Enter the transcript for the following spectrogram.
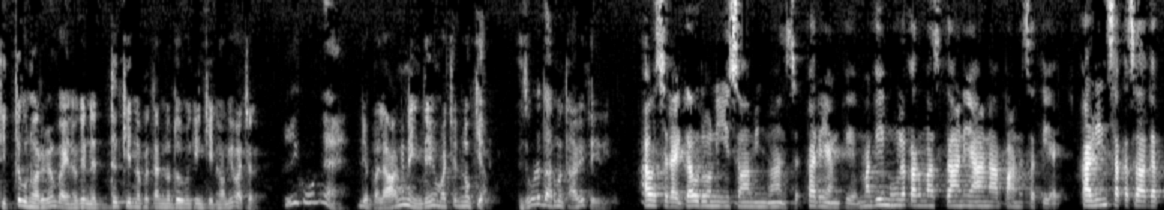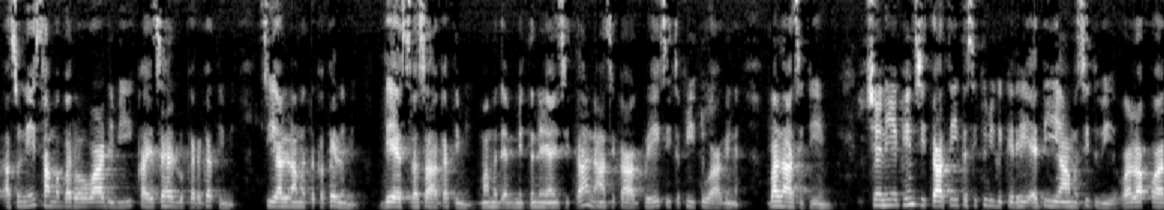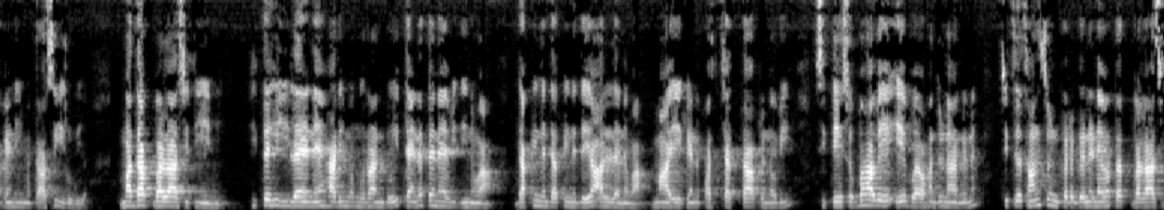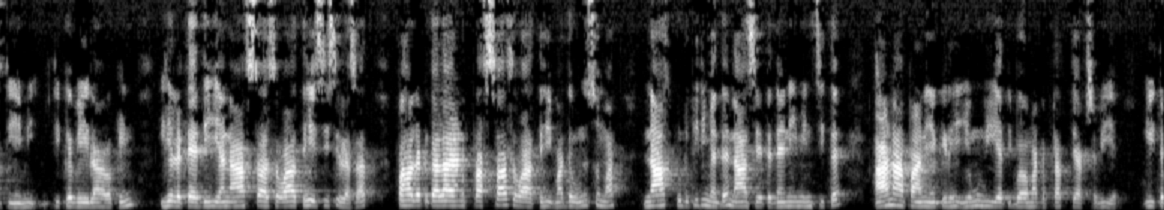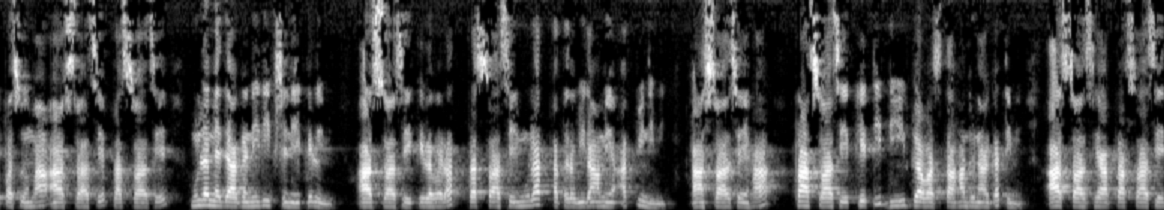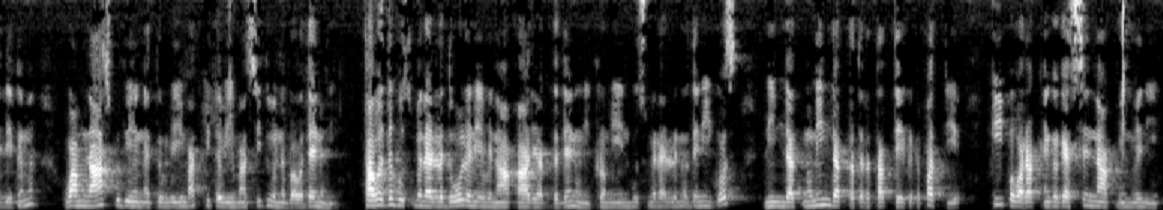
තිත්ත කුණු හරපෙන් බයින වගේ නැද්ද කියන පතන්න දොමකින් කියන වගේ වචන. ඒක ඕනේ නැහැ. ඉතින් බලාගෙන ඉඳේ වචන නොකිය. ඒක ධර්මතාවයේ තේරෙයි. අවසරයි ගෞරවනීය ස්වාමින් වහන්සේ. පරයන්කේ මගේ මූල කර්මස්ථානයේ ආනාපාන සතියයි. කලින් සකසාගත් අසුනේ සමබරව වාඩි වී කය සැහැල්ලු කර ගතිමි. සියල්ල අමතක කෙලෙමි. දේස් වසා ගතිමි. මම දැන් මෙතන යයි සිතා නාසිකාග්‍රේ සිත පීතුවාගෙන බලා සිටියෙමි. ෂණියකින් සිත අතීත සිතුවිලි කෙරෙහි ඇදී යාම සිදුවිය. වළක්වා ගැනීමට අසීරු විය. මදක් බලා සිටියෙමි. හිත හීලෑ නැ හරිම මුරණ්ඩුයි තැන තැන ඇවිදිනවා. දකින දකින දෙය අල්ලනවා. මා ඒ ගැන පශ්චත්තාප නොවි සිතේ ස්වභාවයේ ඒ හඳුනාගෙන සිත සංසුන් කරගෙන නැවතත් බලා සිටීමි. ටික වේලාවකින් ඉහළට ඇදී යන ආස්වාස වාතයේ සිසිලසත් පහළට ගලා යන ප්‍රස්වාස වාතයේ මද උණුසුමත් නාස් පුඩු පිරිමැද නාසයට දැනීමෙන් සිත ආනාපානය කෙරෙහි යොමු වී ඇති බව මට ප්‍රත්‍යක්ෂ විය. ඊට පසුව මා ආස්වාසය ප්‍රස්වාසයේ මුලැමැදාග නිරීක්ෂණය කෙලිමි. ආස්වාසයේ කෙලවරත් ප්‍රස්වාසයේ මුලත් අතර විරාමය අත්විඳිමි. ආස්වාසය හා ප්‍රාශ්වාසයේ කෙටි දීර්ඝ අවස්ථා හඳුනා ගතිමි. ආශ්වාසය ප්‍රාශ්වාසයේ දෙකම වම් නාස්පුඩුවෙන් ඇතුල් වීමත් පිටවීමත් සිදුවන බව දැනුනි. තවද හුස්ම රැල්ල දෝලණය වන ආකාරයක්ද දැනුනි. ක්‍රමයෙන් හුස්ම රැල්ල නොදෙනී ගොස් නින්දත් නොනින්දත් අතර තත්යකටපත් විය. කීප වරක් ඇඟ ගැස්සෙන්නක් මෙන් වෙනිය.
